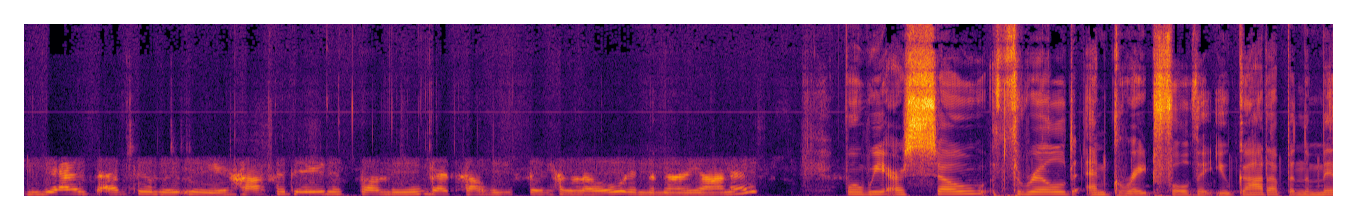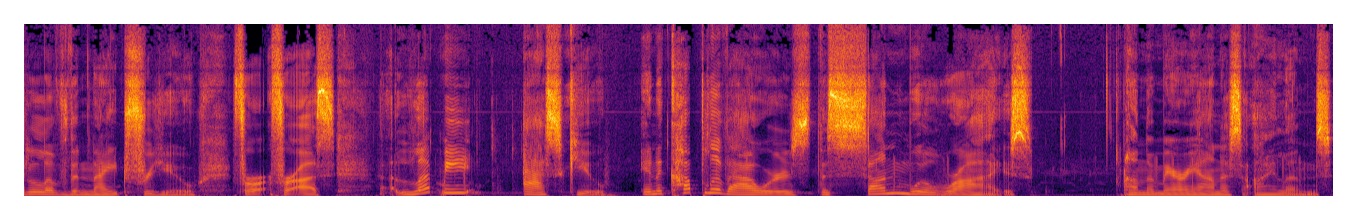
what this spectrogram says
Yes, absolutely. Hafa adai to Pauline. That's how we say hello in the Marianas. Well, we are so thrilled and grateful that you got up in the middle of the night for you, for for us. Let me ask you: in a couple of hours, the sun will rise on the Marianas Islands.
